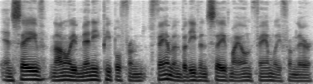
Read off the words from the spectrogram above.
and save not only many people from famine, but even save my own family from their,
